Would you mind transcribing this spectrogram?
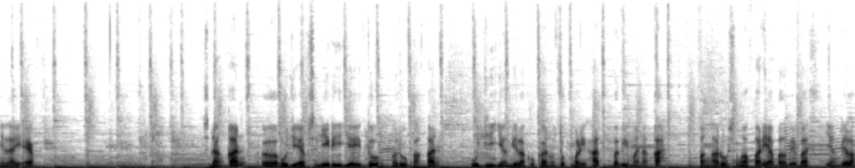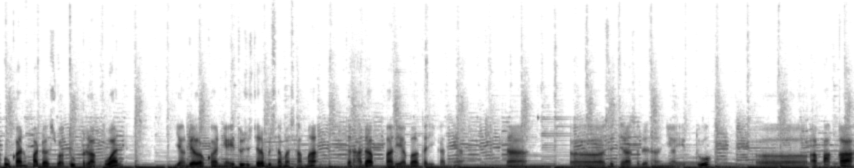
nilai F. Sedangkan e, uji F sendiri yaitu merupakan uji yang dilakukan untuk melihat bagaimanakah pengaruh semua variabel bebas yang dilakukan pada suatu perlakuan yang dilakukannya itu secara bersama-sama terhadap variabel terikatnya. Nah, e, secara sederhananya itu e, apakah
